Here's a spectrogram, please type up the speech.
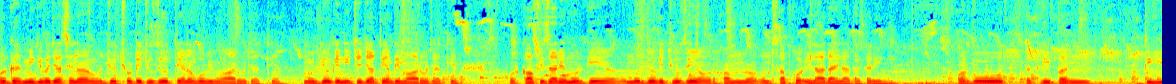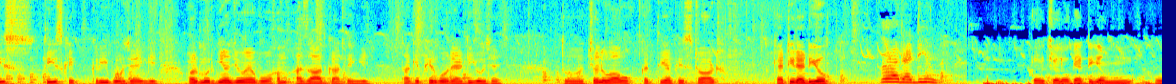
और गर्मी की वजह से ना वो जो छोटे चूज़े होते हैं ना वो बीमार हो जाते हैं। मुर्गियों के नीचे जाते हैं, बीमार हो जाते हैं। और काफ़ी सारे मुर्गे हैं, मुर्गियों के चूज़े हैं और हम ना उन सबको इलादा इलादा करेंगे। और वो तकरीबन तीस तीस के करीब हो जाएँगे। और मुर्गियाँ जो हैं वो हम आज़ाद कर देंगे ताकि फिर वो रेडी हो जाएँ। तो चलो आओ, करते हैं फिर स्टार्ट कैटी रेडी हो? हाँ रेडी हूँ। तो चलो कहती हम वो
